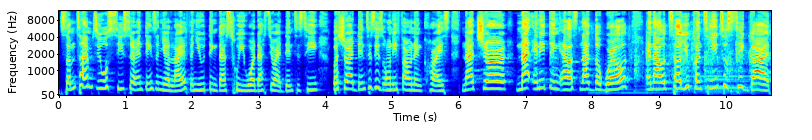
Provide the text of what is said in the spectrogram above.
sometimes you will see certain things in your life and you think that's who you are, that's your identity. But your identity is only found in Christ, not your, not anything else, not the world. And I will tell you, continue to seek God,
